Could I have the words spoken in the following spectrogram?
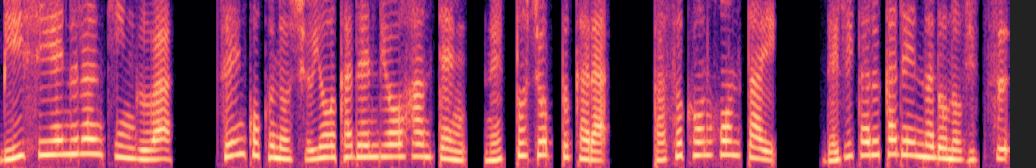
BCN ランキングは、全国の主要家電量販店、ネットショップから、パソコン本体、デジタル家電などの実、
